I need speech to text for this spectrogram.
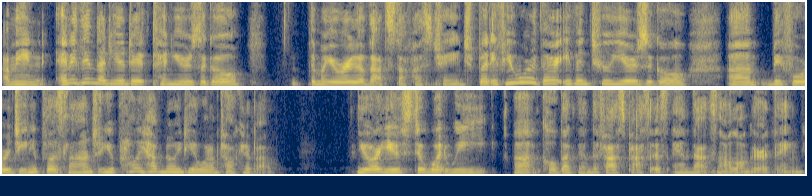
I mean, anything that you did 10 years ago, the majority of that stuff has changed. But if you were there even two years ago, um, before Genie Plus Lounge, you probably have no idea what I'm talking about you are used to what we uh, call back then the fast passes, and that's no longer a thing.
